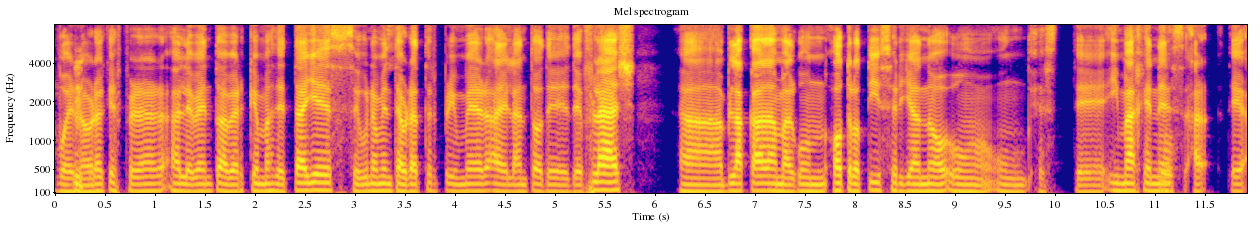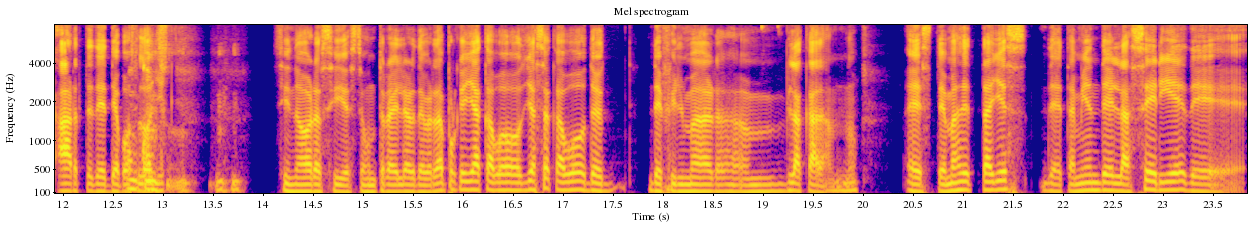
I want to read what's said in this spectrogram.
Bueno, habrá que esperar al evento a ver qué más detalles. Seguramente habrá el primer adelanto de, de Flash, ah, Black Adam, algún otro teaser, ya no un, un, este, imágenes ar- de arte de, de Boss Un Logic, sino ahora sí este, un tráiler de verdad, porque ya acabó, ya se acabó de, de filmar um, Black Adam, ¿no? Este, más detalles de, también de la serie de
